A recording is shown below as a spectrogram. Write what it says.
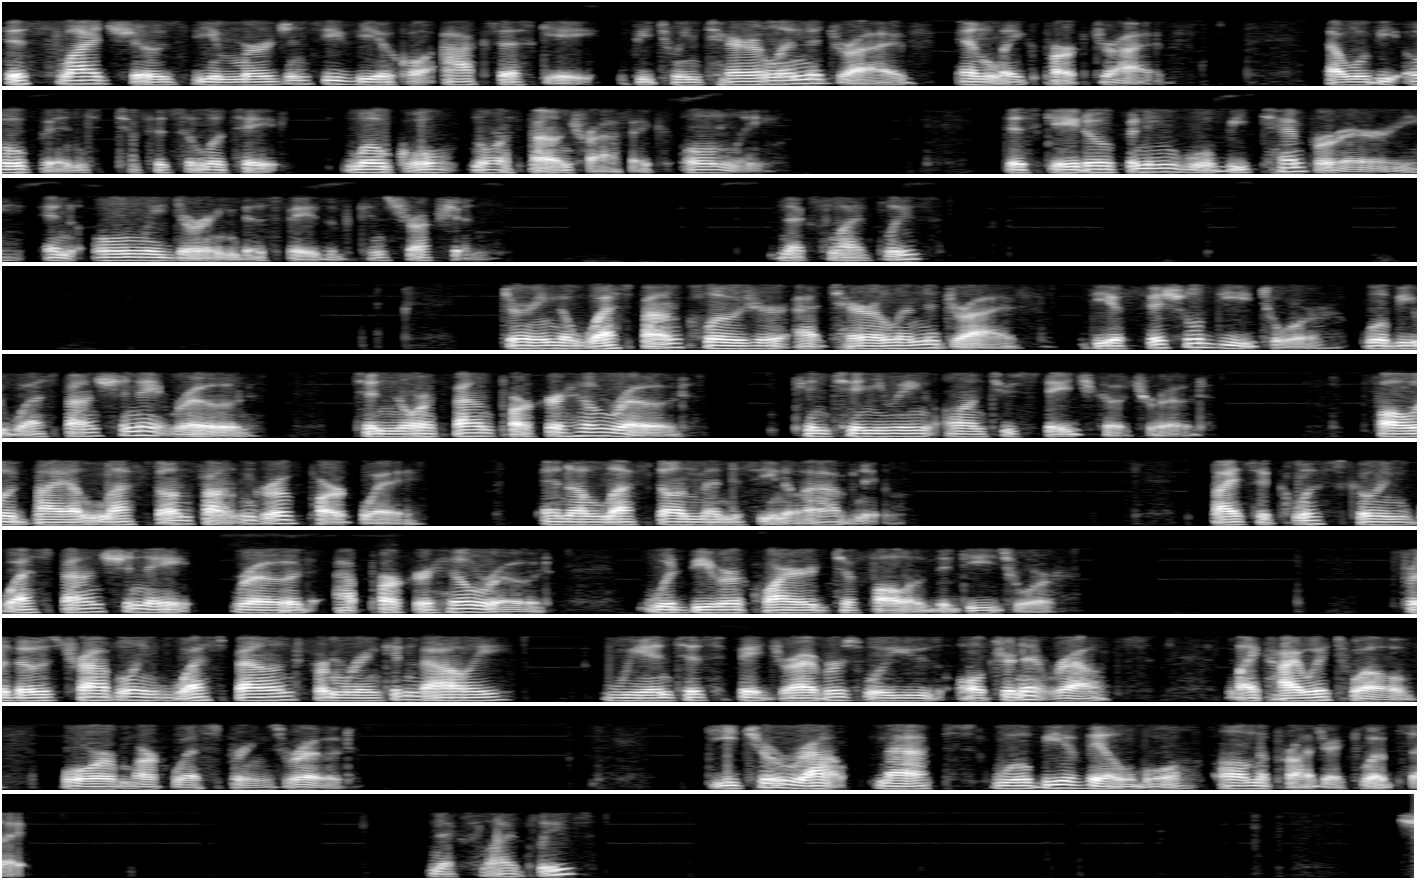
This slide shows the emergency vehicle access gate between Terra Linda Drive and Lake Park Drive that will be opened to facilitate local northbound traffic only. This gate opening will be temporary and only during this phase of construction. Next slide, please. During the westbound closure at Terra Linda Drive, the official detour will be westbound Chanate Road to northbound Parker Hill Road, continuing onto Stagecoach Road, followed by a left on Fountaingrove Parkway and a left on Mendocino Avenue. Bicyclists going westbound Chanate Road at Parker Hill Road would be required to follow the detour. For those traveling westbound from Rincon Valley, we anticipate drivers will use alternate routes like Highway 12 or Mark West Springs Road. Detour route maps will be available on the project website. Next slide, please.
